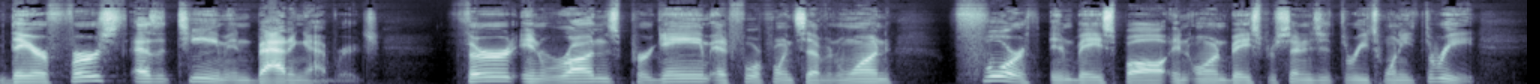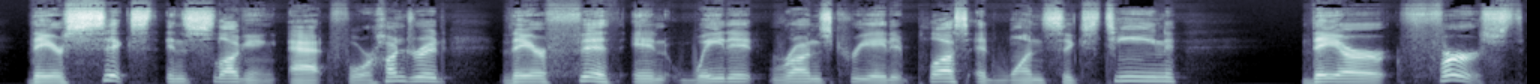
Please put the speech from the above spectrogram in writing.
They are first as a team in batting average, third in runs per game at 4.71, fourth in baseball in on base percentage at 323. They are sixth in slugging at 400. They are fifth in weighted runs created plus at 116. They are first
